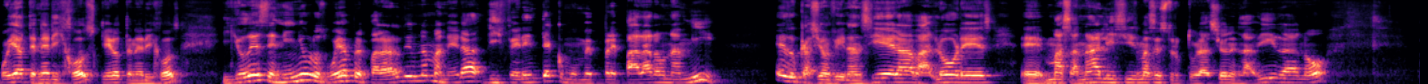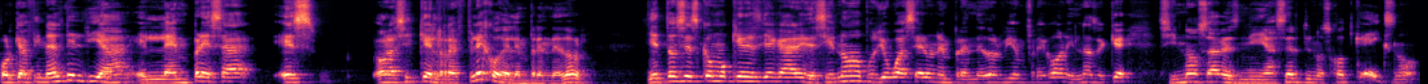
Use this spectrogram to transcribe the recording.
voy a tener hijos, quiero tener hijos, y yo desde niño los voy a preparar de una manera diferente a como me prepararon a mí. Educación financiera, valores, eh, más análisis, más estructuración en la vida, ¿no? Porque al final del día, la empresa es ahora sí que el reflejo del emprendedor. Y entonces, ¿cómo quieres llegar y decir, no, pues yo voy a ser un emprendedor bien fregón y no sé qué, si no sabes ni hacerte unos hot cakes, ¿no?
